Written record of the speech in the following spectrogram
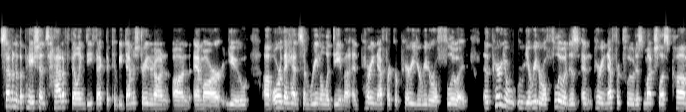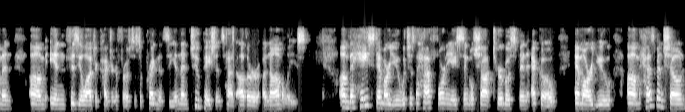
Seven of the patients had a filling defect that could be demonstrated on, on MRU, um, or they had some renal edema and perinephric or periureteral fluid. And the periureteral fluid is and perinephric fluid is much less common um, in physiologic hydronephrosis of pregnancy. And then two patients had other anomalies. Um, the HASTE MRU, which is the half Fourier single shot turbospin echo MRU um, has been shown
